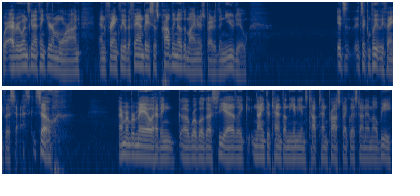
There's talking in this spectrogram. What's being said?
where everyone's going to think you're a moron, and frankly, the fan bases probably know the minors better than you do. It's it's a completely thankless task. So. I remember Mayo having uh, Robo Garcia like ninth or tenth on the Indians' top ten prospect list on MLB.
